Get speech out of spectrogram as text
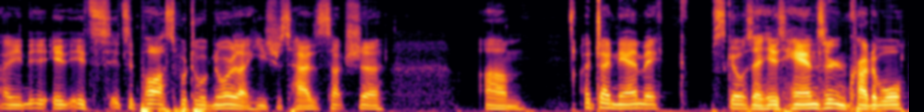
I mean, it, it's it's impossible to ignore that he's just had such a um, a dynamic skill set. His hands are incredible.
